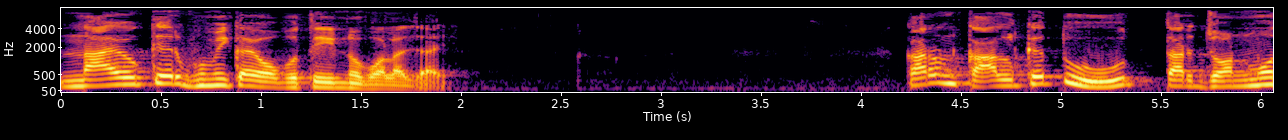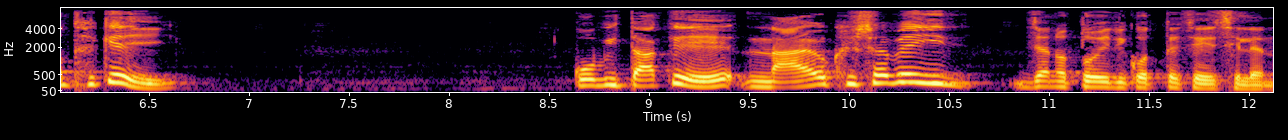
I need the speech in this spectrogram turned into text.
নায়কের ভূমিকায় অবতীর্ণ বলা যায়। কারণ কালকেতু তার জন্ম থেকেই কবি তাকে নায়ক হিসেবেই যেন তৈরি করতে চেয়েছিলেন।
